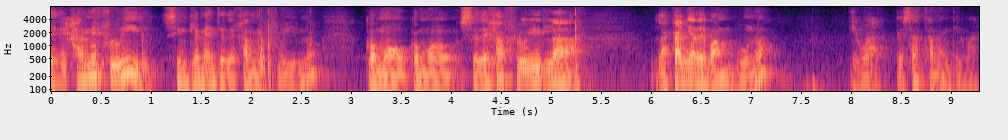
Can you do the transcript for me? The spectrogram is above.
de dejarme fluir, simplemente dejarme fluir, ¿no? Como, como se deja fluir la, la caña de bambú, ¿no? Igual, exactamente igual.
